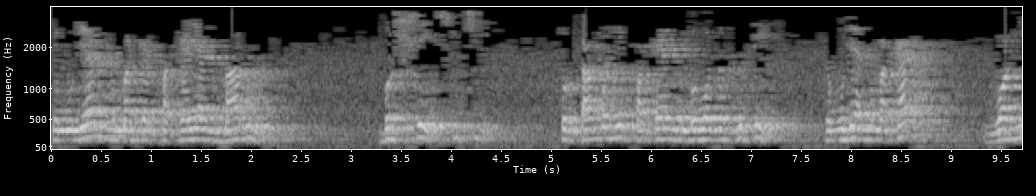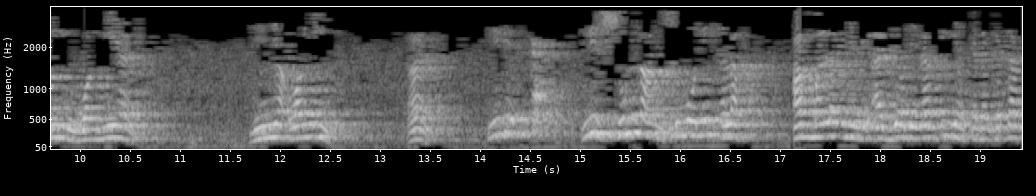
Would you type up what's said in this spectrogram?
Kemudian memakai pakaian baru bersih, suci. Terutamanya pakaian yang berwarna putih. Kemudian memakai wangi-wangian. Minyak wangi Ha. Ini dia. Ini sunnah semua ni adalah amalan yang diajar oleh Nabi yang kadang-kadang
